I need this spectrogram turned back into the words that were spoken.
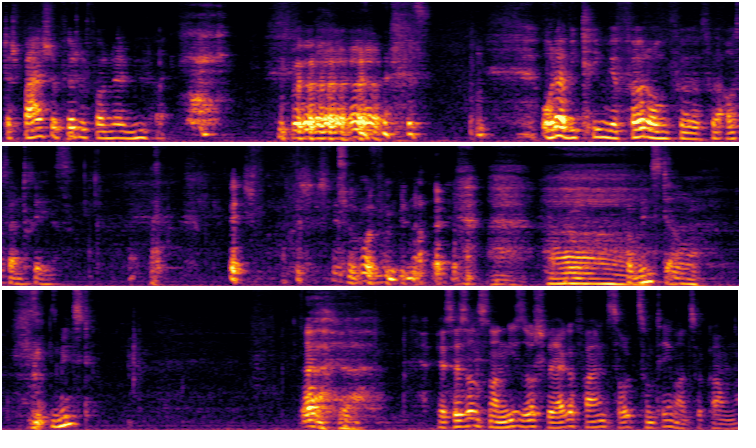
das spanische Viertel von äh, Mülheim. Oder wie kriegen wir Förderung für, für Auslanddrehs? Von Münster. Münster. Ach, ja. Es ist uns noch nie so schwer gefallen, zurück zum Thema zu kommen. Ne?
